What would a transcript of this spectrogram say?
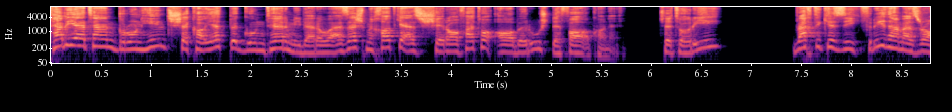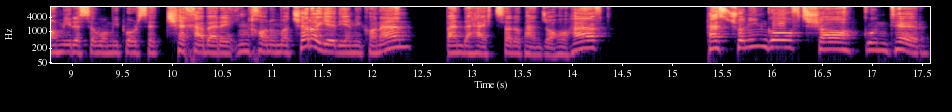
طبیعتا برونهیلد شکایت به گونتر می‌بره و ازش می‌خواد که از شرافت و آبروش دفاع کنه. چطوری؟ وقتی که زیگفرید هم از راه می‌رسه و می‌پرسه چه خبره این خانوما چرا گریه می‌کنن؟ بند 857 پس چنین گفت شاه گونتر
